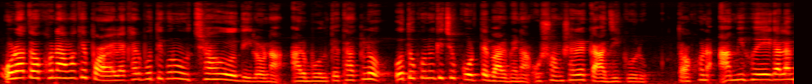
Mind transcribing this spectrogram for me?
ওরা তখন আমাকে পড়ালেখার প্রতি কোনো উৎসাহও দিল না। আর বলতে থাকল, ও তো কোনো কিছু করতে পারবে না। ও সংসারের কাজই করুক। তখন আমি হয়ে গেলাম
